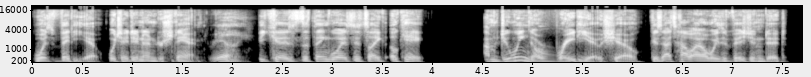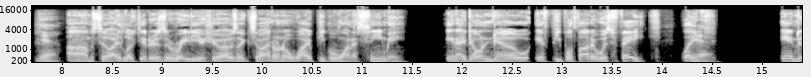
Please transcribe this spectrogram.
was video, which I didn't understand Really? because the thing was, it's like, okay, I'm doing a radio show because that's how I always envisioned it. Yeah. Um, so I looked at it as a radio show. I was like, so I don't know why people want to see me. And I don't know if people thought it was fake. Like, Yeah. and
